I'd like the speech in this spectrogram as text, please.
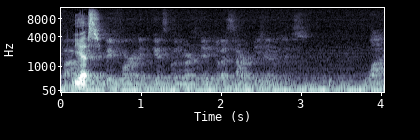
file Yes. before it gets converted into SRPM. Yes. Why?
